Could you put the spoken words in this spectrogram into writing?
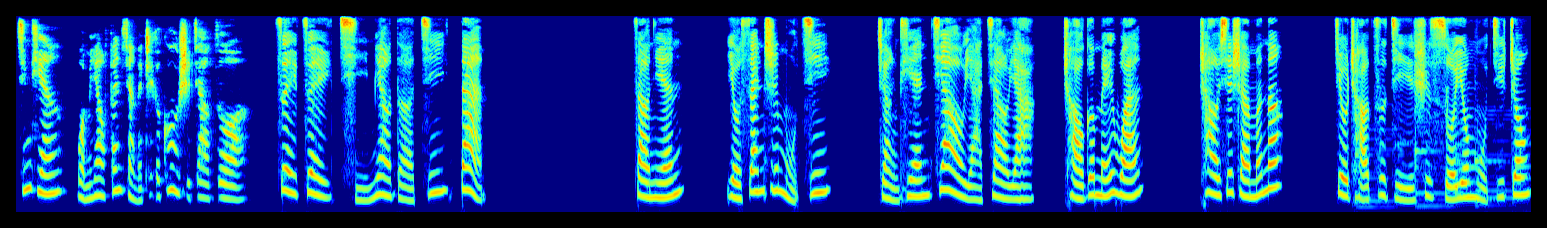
今天我们要分享的这个故事叫做《最最奇妙的鸡蛋》。早年有三只母鸡，整天叫呀叫呀，吵个没完。吵些什么呢？就吵自己是所有母鸡中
